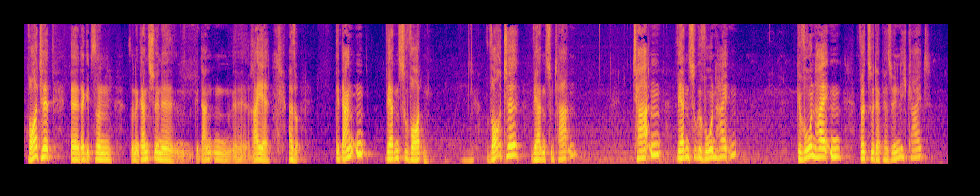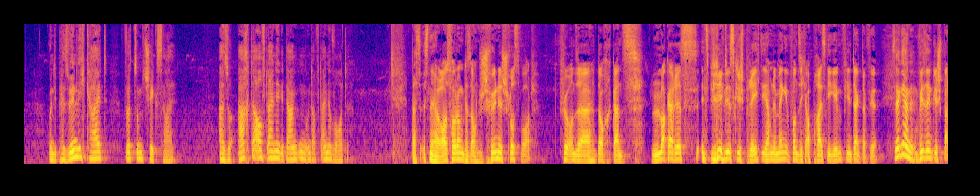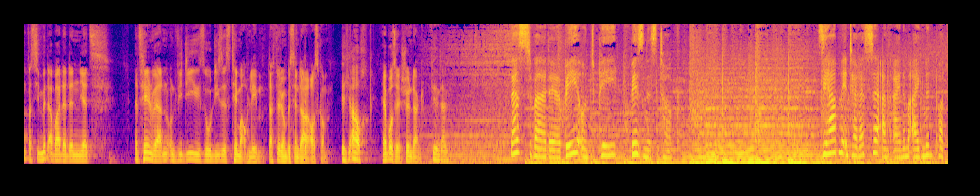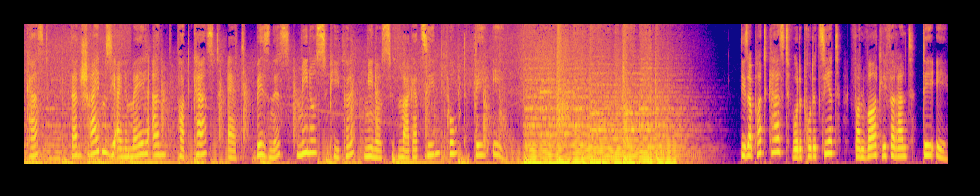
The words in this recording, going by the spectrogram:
Worte, äh, da gibt so es ein, so eine ganz schöne Gedankenreihe. Äh, also Gedanken werden zu Worten. Worte werden zu Taten. Taten werden zu Gewohnheiten. Gewohnheiten wird zu der Persönlichkeit. Und die Persönlichkeit wird zum Schicksal. Also achte auf deine Gedanken und auf deine Worte. Das ist eine Herausforderung, das ist auch ein schönes Schlusswort für unser doch ganz lockeres, inspiriertes Gespräch. Die haben eine Menge von sich auch preisgegeben. Vielen Dank dafür. Sehr gerne. Und wir sind gespannt, was die Mitarbeiter denn jetzt erzählen werden und wie die so dieses Thema auch leben. Das wird ein bisschen da rauskommen. Ich auch. Herr Busse, schönen Dank. Vielen Dank. Das war der B&P Business Talk. Sie haben Interesse an einem eigenen Podcast? Dann schreiben Sie eine Mail an podcast at business-people-magazin.de. Dieser Podcast wurde produziert von Wortlieferant.de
